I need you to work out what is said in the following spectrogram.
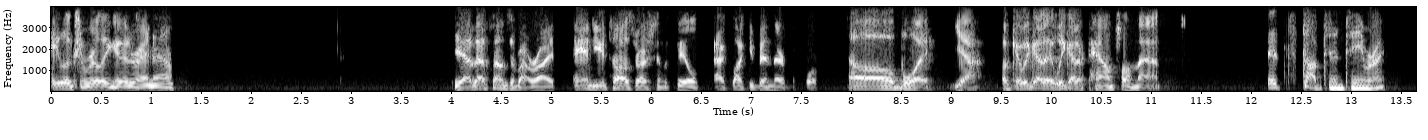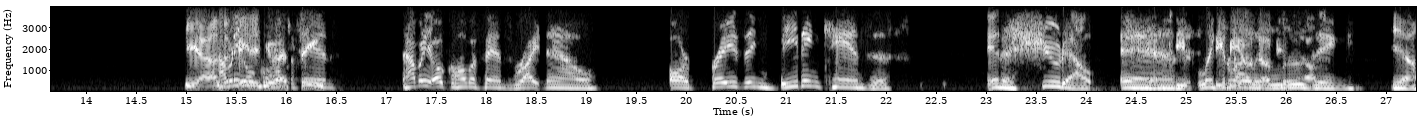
he looks really good right now. Yeah, that sounds about right. And Utah's rushing the field. Act like you've been there before. Oh boy, yeah. Okay, we got to we got to pounce on that. It's top ten team, right? Yeah, How many undefeated Oklahoma USC. fans? How many Oklahoma fans right now are praising beating Kansas in a shootout and And T- Lincoln Riley TBOW out. losing? Yeah,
